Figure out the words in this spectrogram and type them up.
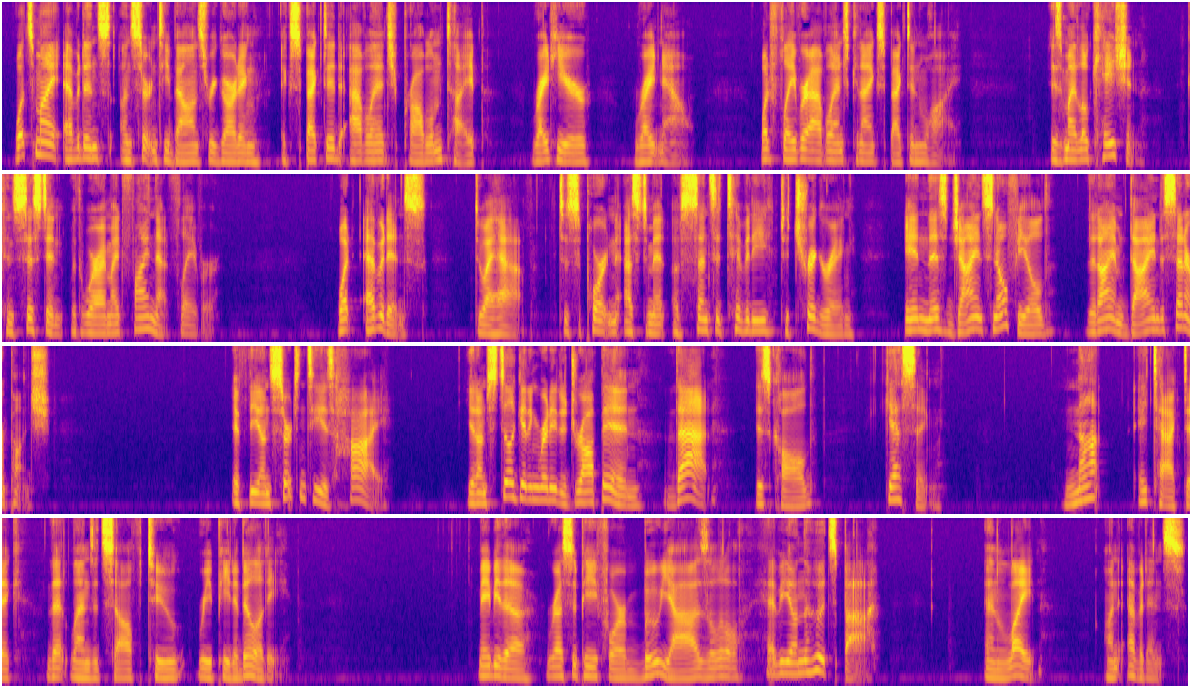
What's my evidence uncertainty balance regarding expected avalanche problem type right here, right now? What flavor avalanche can I expect and why? Is my location consistent with where I might find that flavor? What evidence do I have to support an estimate of sensitivity to triggering in this giant snowfield that I am dying to center punch? If the uncertainty is high, yet I'm still getting ready to drop in, that is called guessing, not a tactic that lends itself to repeatability. Maybe the recipe for booyah is a little heavy on the chutzpah and light on evidence.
